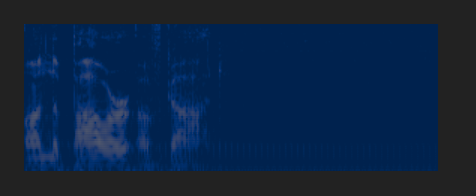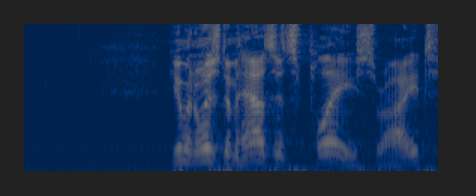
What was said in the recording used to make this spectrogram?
on the power of God. Human wisdom has its place, right?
